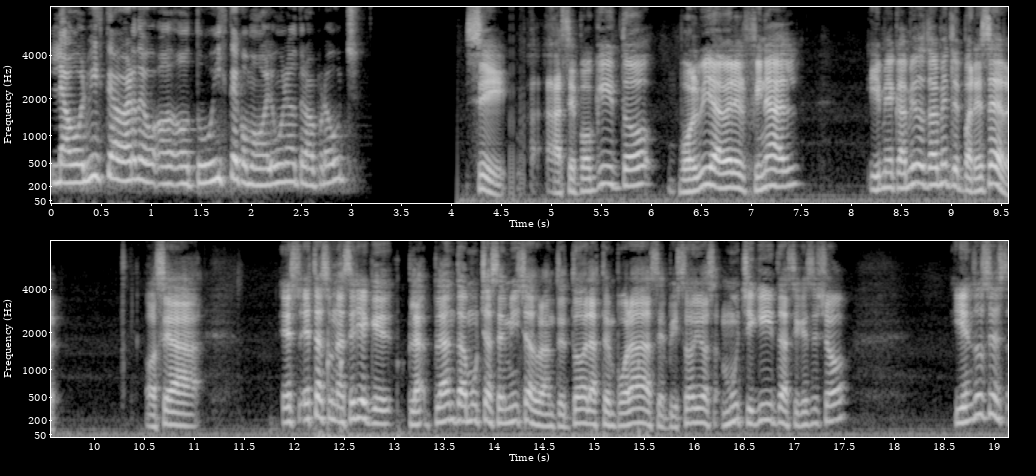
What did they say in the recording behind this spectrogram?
¿La volviste a ver o, o, tuviste como algún otro approach? Sí, hace poquito volví a ver el final y me cambió totalmente el parecer. O sea, esta es una serie que planta muchas semillas durante todas las temporadas, episodios muy chiquitas y qué sé yo. Y entonces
